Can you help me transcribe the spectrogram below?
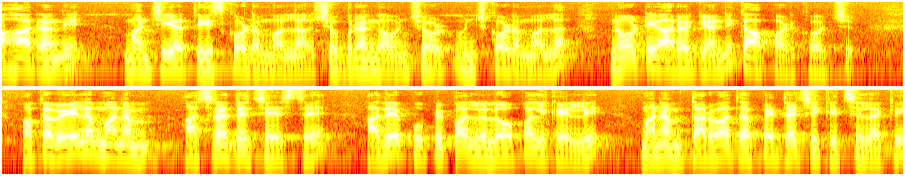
ఆహారాన్ని మంచిగా తీసుకోవడం వల్ల శుభ్రంగా ఉంచో ఉంచుకోవడం వల్ల నోటి ఆరోగ్యాన్ని కాపాడుకోవచ్చు. ఒకవేళ మనం అశ్రద్ధ చేస్తే అదే పుప్పిపళ్ళు లోపలికి వెళ్ళి మనం తర్వాత పెద్ద చికిత్సలకి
